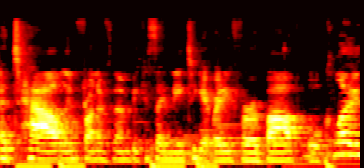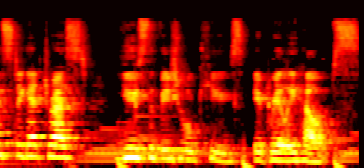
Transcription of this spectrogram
a towel in front of them because they need to get ready for a bath or clothes to get dressed, use the visual cues. It really helps.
